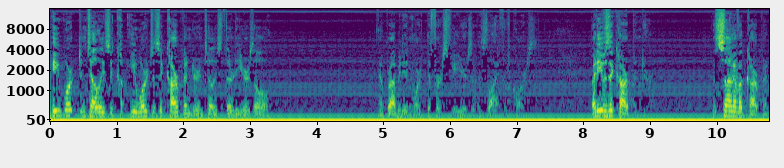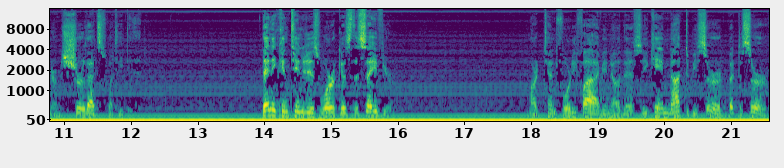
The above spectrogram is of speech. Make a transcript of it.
He worked until he's a, he worked as a carpenter until he's 30 years old. Now, probably didn't work the first few years of his life, of course. But he was a carpenter, the son of a carpenter. I'm sure that's what he did. Then he continued his work as the Savior. Mark 10:45, you know this. He came not to be served, but to serve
